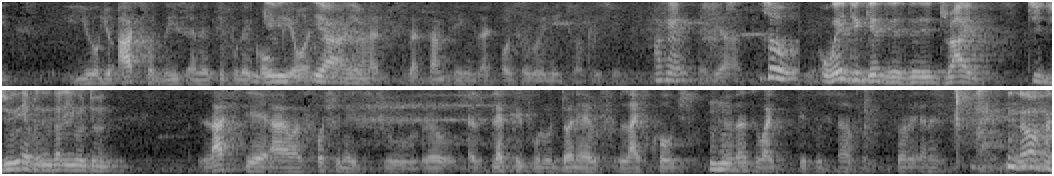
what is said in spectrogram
it's. You, you ask for this and then people they go Give beyond. yeah, You know, yeah. That's that's something that also we need to appreciate. Okay. Yeah. So, where do you get the, the drive to do everything that you were doing? Last year, I was fortunate to, know, as black people who don't have life coach, you know, that's white people stuff. Sorry, Aaron. no.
